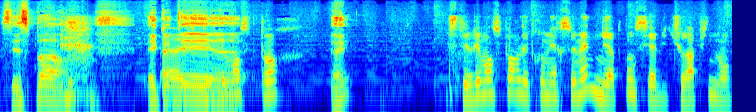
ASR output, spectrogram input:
C'est sport. C'était vraiment sport. ouais. C'était vraiment sport les premières semaines, mais après, on s'y habitue rapidement.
